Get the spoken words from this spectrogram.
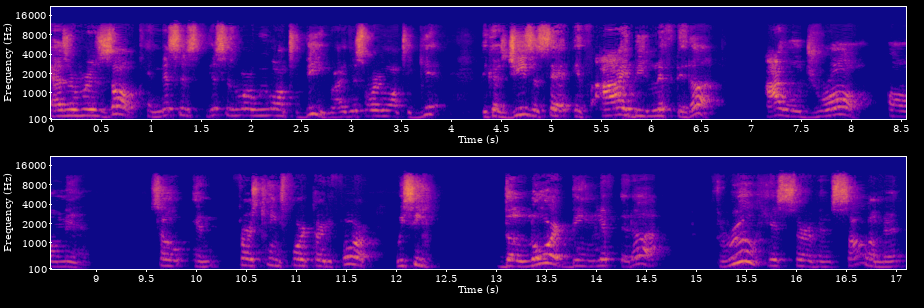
as a result, and this is this is where we want to be, right? This is where we want to get. Because Jesus said, if I be lifted up, I will draw all men. So in 1 Kings 4:34, we see the Lord being lifted up through his servant Solomon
